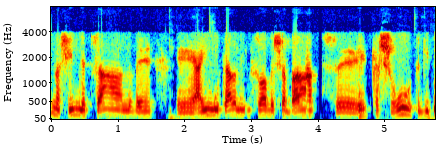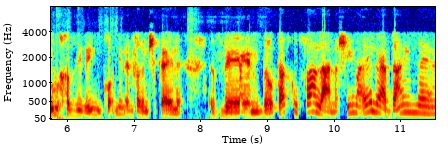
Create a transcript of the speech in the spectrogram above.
נשים לצה"ל, והאם מותר לנסוע בשבת, אה, כשרות, גידול חזירים, כל מיני דברים שכאלה. ובאותה תקופה, לאנשים האלה עדיין, אה,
